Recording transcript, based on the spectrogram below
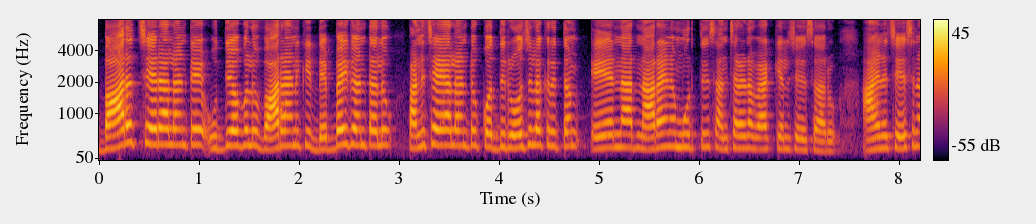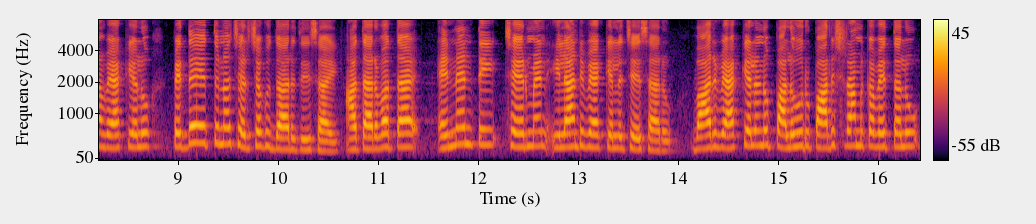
భారత్ చేరాలంటే ఉద్యోగులు వారానికి డెబ్బై గంటలు పనిచేయాలంటూ కొద్ది రోజుల క్రితం ఏఎన్ఆర్ నారాయణమూర్తి సంచలన వ్యాఖ్యలు చేశారు. ఆయన చేసిన వ్యాఖ్యలు పెద్ద ఎత్తున చర్చకు దారితీశాయి. ఆ తర్వాత ఎన్ఎన్టీ చైర్మన్ ఇలాంటి వ్యాఖ్యలు చేశారు. వారి వ్యాఖ్యలను పలువురు పారిశ్రామికవేత్తలు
